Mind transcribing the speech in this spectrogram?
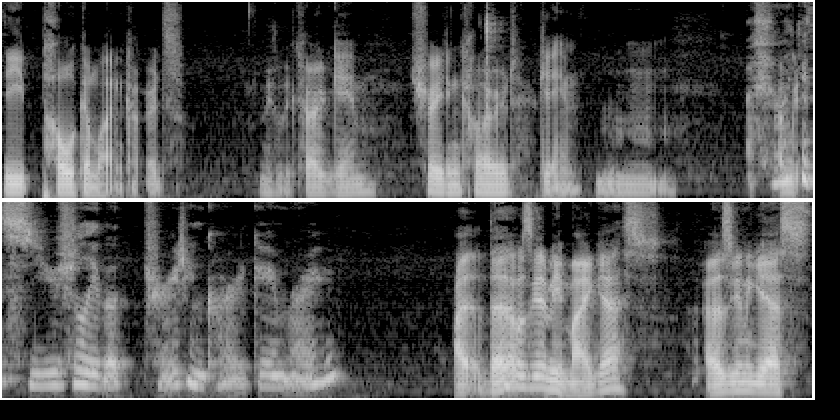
the pokemon cards Like the card game. trading card game Mm. I feel like it's usually the trading card game, right? I, that was going to be my guess. I was going to guess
